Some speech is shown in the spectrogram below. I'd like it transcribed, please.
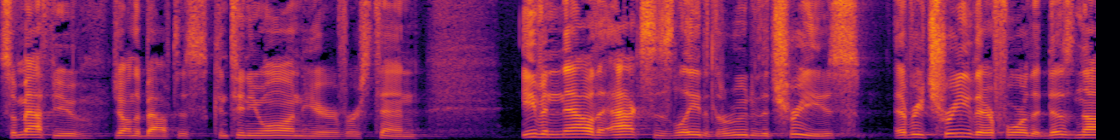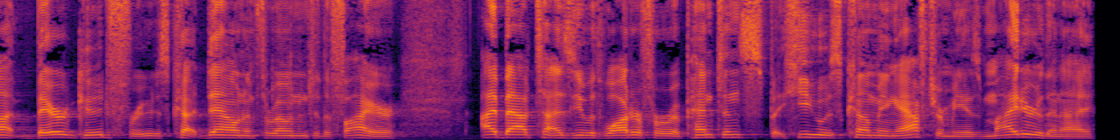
So, Matthew, John the Baptist, continue on here, verse 10. Even now the axe is laid at the root of the trees. Every tree, therefore, that does not bear good fruit is cut down and thrown into the fire. I baptize you with water for repentance, but he who is coming after me is mightier than I,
